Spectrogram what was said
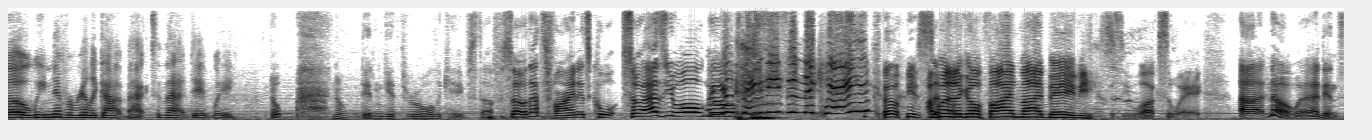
Oh, we never really got back to that, did we? Nope, nope. Didn't get through all the cave stuff. So that's fine. It's cool. So as you all Were go, your babies in the cave? go your I'm going to go find my babies. as he walks away. Uh, no, I didn't.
